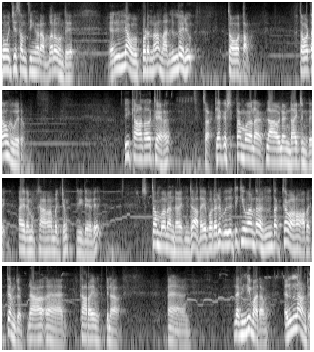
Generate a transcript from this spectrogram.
നൂറ്റി സംതിങ് റബ്ബറും ഉണ്ട്. എല്ലാം ഉൾപ്പെടുന്ന നല്ലൊരു തോട്ടം. തോട്ടവും വരും ഈ കാണാനൊക്കെ ചക്കയൊക്കെ ഇഷ്ടം പോലെ പ്ലാവിൽ ഉണ്ടായിട്ടുണ്ട്. അതിന് നമുക്ക് കാണാൻ പറ്റും വീടുകൾ ഇഷ്ടം പോലെ ഉണ്ടായിട്ടുണ്ട്. അതേപോലെ ഒരു വീട്ടിക്ക് വേണ്ട എന്തൊക്കെ വേണോ അതൊക്കെ ഉണ്ട്. കറയും പിന്നെ ഏ, നെല്ലി മരം. എല്ലാം ഉണ്ട്.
